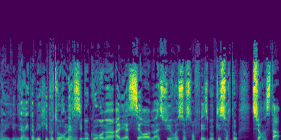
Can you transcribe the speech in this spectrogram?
Ah Oui, il y a une véritable équipe autour. Merci beaucoup Romain, alias Serum, à suivre sur son Facebook et surtout sur Insta.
